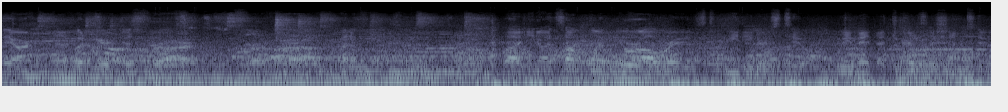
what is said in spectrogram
they aren't put here just for our for our benefit. But you know, at some point, we were all raised meat eaters too. We made that transition too.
